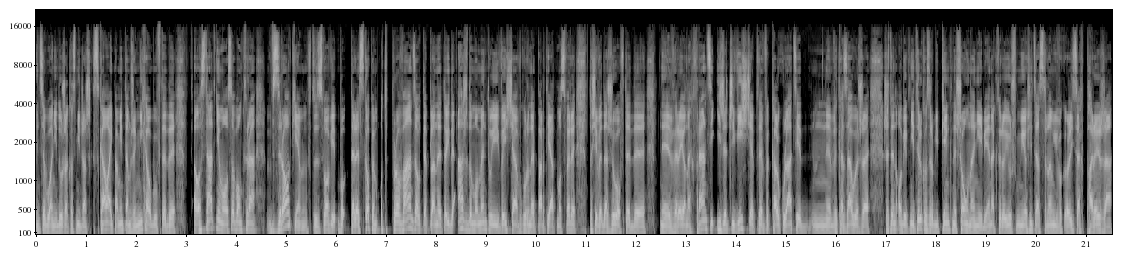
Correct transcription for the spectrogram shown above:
więc to była nieduża kosmiczna skała i pamiętam, że Michał był wtedy ostatnią osobą, która wzrokiem, w cudzysłowie, bo teleskopem odprowadzał te planetoidy aż do momentu jej wyjścia w górne partie atmosfery. To się wydarzyło wtedy e, w rejonach Francji i rzeczywiście te kalkulacje mm, wykazały, że, że ten obiekt nie tylko zrobi piękny show na niebie, na który już miłośnicy astronomii w okolicach Paryża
